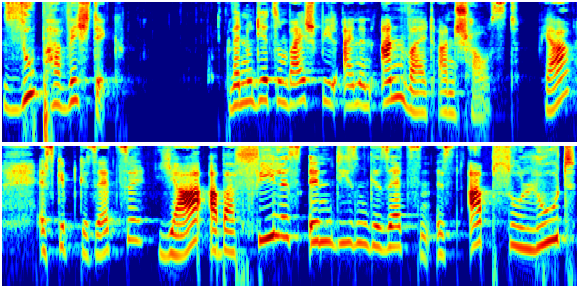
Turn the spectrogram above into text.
super wichtig. Wenn du dir zum Beispiel einen Anwalt anschaust, ja, es gibt Gesetze, ja, aber vieles in diesen Gesetzen ist absolut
